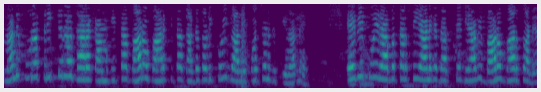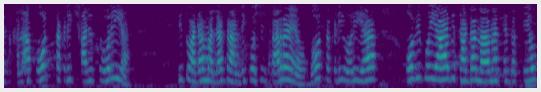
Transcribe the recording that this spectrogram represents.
ਉਹਨਾਂ ਨੇ ਪੂਰਾ ਤਰੀਕੇ ਨਾਲ ਸਾਰਾ ਕੰਮ ਕੀਤਾ, ਬਾਹਰੋਂ ਬਾਹਰ ਕੀਤਾ, ਸਾਡੇ ਤੋੜੀ ਕੋਈ ਗੱਲ ਨਹੀਂ ਪਹੁੰਚਣ ਦਿੱਤੀ ਉਹਨਾਂ ਨੇ। ਇਹ ਵੀ ਕੋਈ ਰੱਬ ਤਰਸੀ ਆਣ ਕੇ ਦੱਸ ਕੇ ਗਿਆ ਵੀ ਬਾਹਰੋਂ ਬਾਹਰ ਤੁਹਾਡੇ ਖਿਲਾਫ ਬਹੁਤ ਤਕੜੀ ਸਾਜ਼ਿਸ਼ ਹੋ ਰਹੀ ਆ, ਵੀ ਤੁਹਾਡਾ ਮਹੱਲਾ ਢਾਣ ਦੀ ਕੋਸ਼ਿਸ਼ ਕਰ ਰਹੇ ਹੋ, ਬਹੁਤ ਤਕੜੀ ਹੋ ਰਹੀ ਆ। ਉਹ ਵੀ ਕੋਈ ਆਇਆ ਵੀ ਸਾਡਾ ਨਾਂ ਨਾ ਇੱਥੇ ਦੱਸਿਓ,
